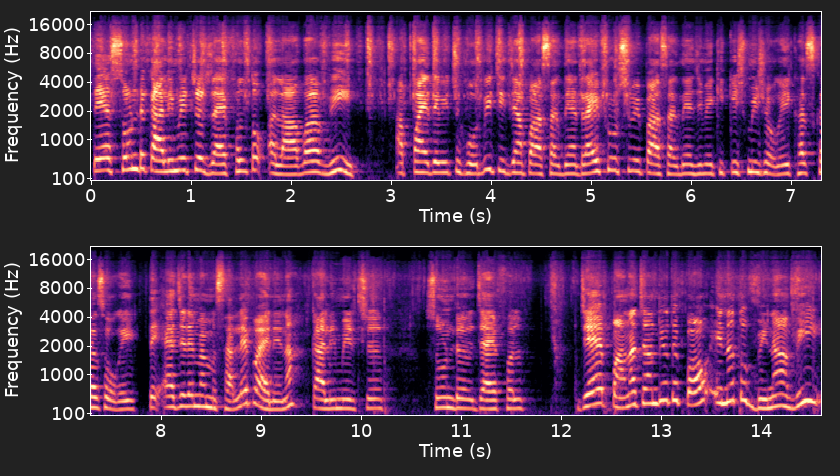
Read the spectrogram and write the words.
ਤੇ ਸੁੰਡ ਕਾਲੀ ਮਿਰਚ ਔਰ ਜਾਇਫਲ ਤੋਂ ਇਲਾਵਾ ਵੀ ਆਪਾਂ ਇਹਦੇ ਵਿੱਚ ਹੋਰ ਵੀ ਚੀਜ਼ਾਂ ਪਾ ਸਕਦੇ ਹਾਂ ਡਰਾਈ ਫਰੂਟਸ ਵੀ ਪਾ ਸਕਦੇ ਹਾਂ, ਜਿਵੇਂ ਕਿ ਕਿਸ਼ਮਿਸ਼ ਹੋ ਗਈ, ਖਸਖਸ ਹੋ ਗਈ। ਤੇ ਇਹ ਜਿਹੜੇ ਮੈਂ ਮਸਾਲੇ ਪਾਏ ਨੇ ਨਾ, ਕਾਲੀ ਮਿਰਚ, ਸੁੰਡ, ਜਾਇਫਲ, ਜੇ ਪਾਣਾ ਚਾਹੁੰਦੇ ਹੋ ਤੇ ਪਾਓ, ਇਹਨਾਂ ਤੋਂ ਬਿਨਾ ਵੀ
